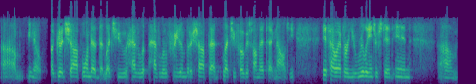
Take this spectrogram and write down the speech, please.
Um, you know, a good shop, one that, that lets you have have a little freedom, but a shop that lets you focus on that technology. If, however, you're really interested in um,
